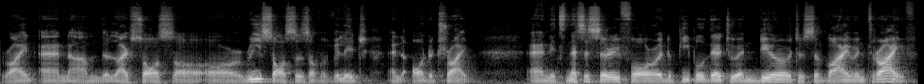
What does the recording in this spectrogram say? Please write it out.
right? And um, the life source or, or, resources of a village and or the tribe. And it's necessary for the people there to endure, to survive, and thrive.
